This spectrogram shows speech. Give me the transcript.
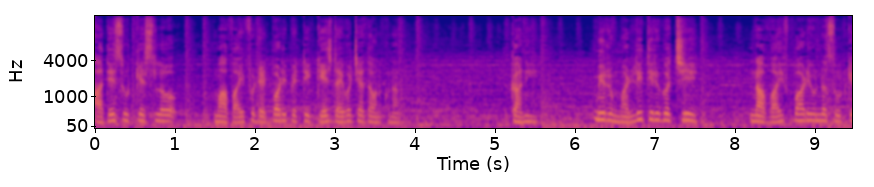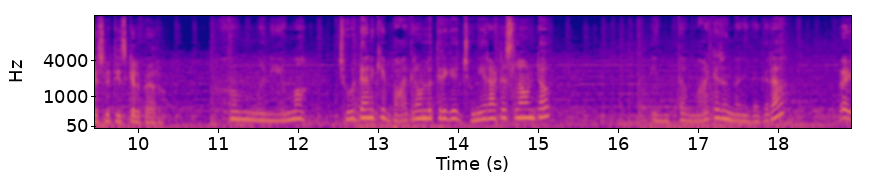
అదే సూట్ కేసులో మా వైఫ్ డెడ్ బాడీ పెట్టి కేసు డైవర్ట్ చేద్దాం అనుకున్నాను. కానీ మీరు మళ్ళీ తిరిగి వచ్చి నా వైఫ్ బాడీ ఉన్న సూట్ కేసుని తీసుకెళ్ళిపోయారు. అమ్మ చూడ్డానికి బ్యాక్గ్రౌండ్లో తిరిగే జూనియర్ ఆర్టిస్ట్ లా ఉంటావు. ఇంత మ్యాటర్ ఉందా నీ దగ్గర? రేయ్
